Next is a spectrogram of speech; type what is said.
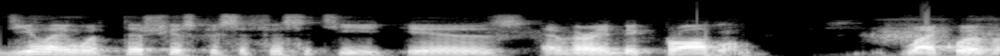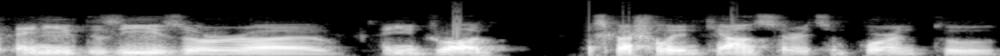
Dealing with tissue specificity is a very big problem. Like with any disease or uh, any drug, especially in cancer, it's important to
